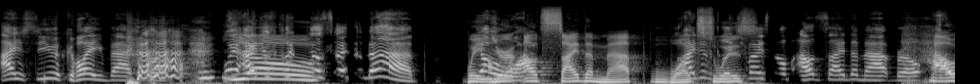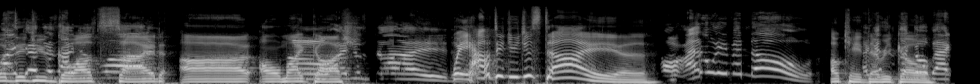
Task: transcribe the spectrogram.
I see you going back. Wait, Yo! I just clicked outside the map. Wait, Yo, you're what? outside the map? What, I just Swizz? myself outside the map, bro. How Oh did you go outside? Uh, oh my Oh, gosh. I just died. Wait, how did you just die? Oh, I don't even know. Okay, I there we go. Go back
